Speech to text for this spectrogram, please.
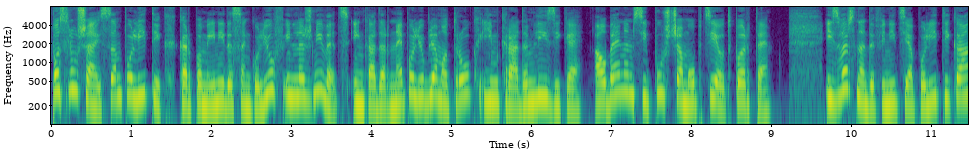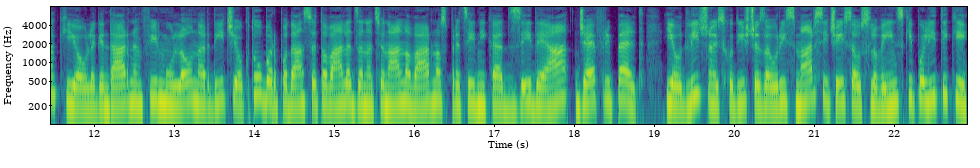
Poslušaj, sem politik, kar pomeni, da sem goljuf in lažnivec in kadar ne poljubljam otrok, jim kradem lizike, a obenem si puščam opcije odprte. Izvrstna definicija politika, ki jo v legendarnem filmu Lov na rdeči oktober poda svetovalec za nacionalno varnost predsednika ZDA Jeffrey Pelt, je odlično izhodišče za uris marsičesa v slovenski politiki,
